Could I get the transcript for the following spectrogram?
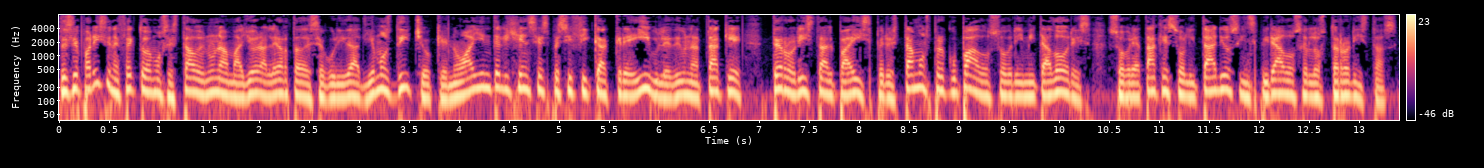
Desde París, en efecto, hemos estado en una mayor alerta de seguridad y hemos dicho que no hay inteligencia específica creíble de un ataque terrorista al país, pero estamos preocupados sobre imitadores, sobre ataques solitarios inspirados en los terroristas.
